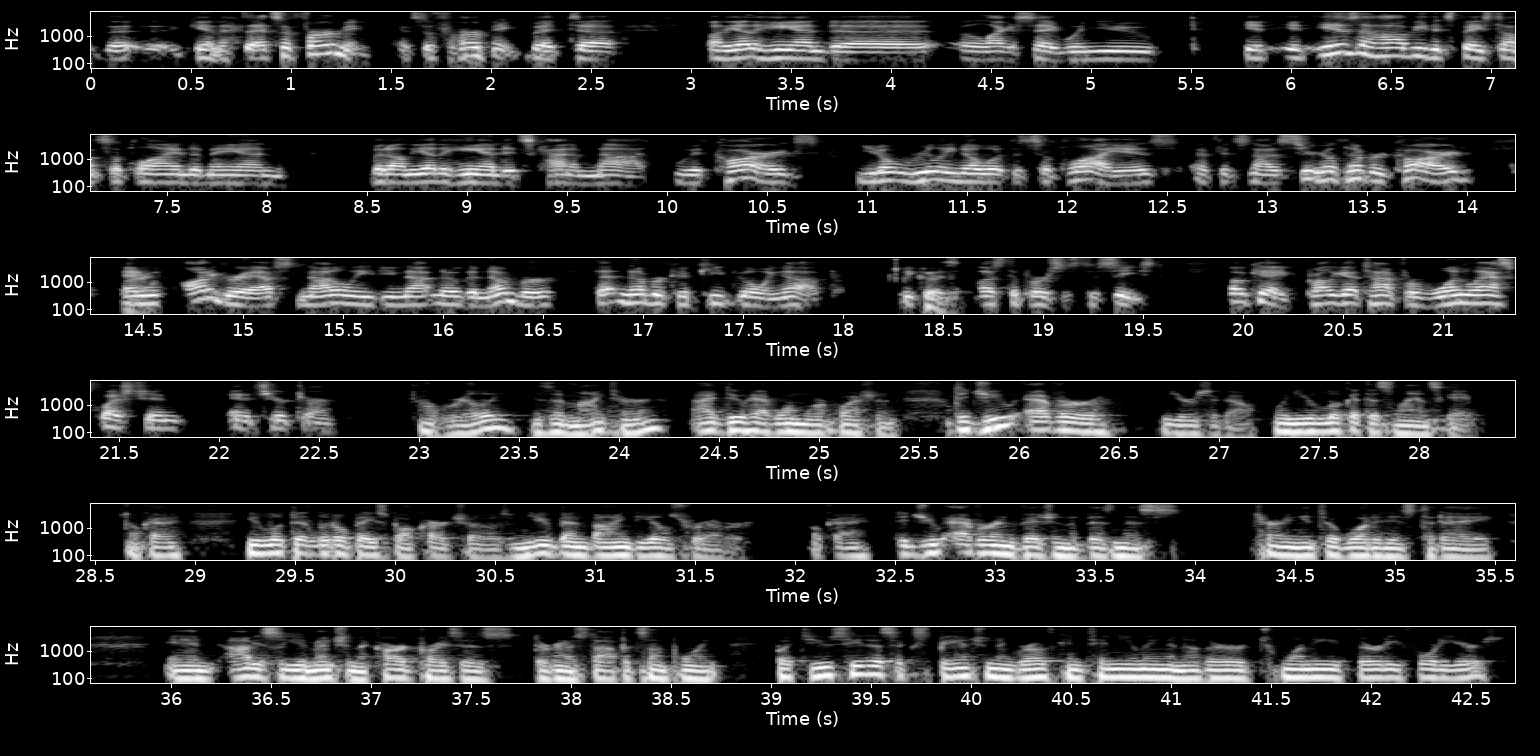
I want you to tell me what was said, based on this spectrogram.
again, that's affirming. It's affirming. But uh, on the other hand, uh, like I say, when you it, it is a hobby that's based on supply and demand, but on the other hand, it's kind of not. With cards, you don't really know what the supply is if it's not a serial numbered card. And right. with autographs, not only do you not know the number, that number could keep going up because Good. unless the person's deceased. Okay, probably got time for one last question, and it's your turn. Oh, really? Is it my turn? I do have one more question. Did you ever, years ago, when you look at this landscape, okay, you looked at little baseball card shows and you've been buying deals forever. Okay. Did you ever envision the business turning into what it is today? And obviously, you mentioned the card prices, they're going to stop at some point. But do you see this expansion and growth continuing another 20, 30, 40 years?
